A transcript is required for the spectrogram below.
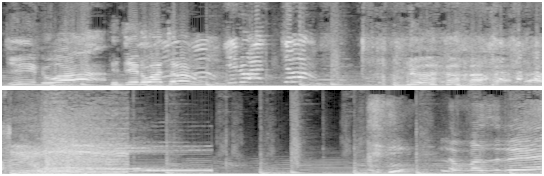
Hiji, dua. Hiji, dua, celeng. Jadi macam. Lepas deh.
